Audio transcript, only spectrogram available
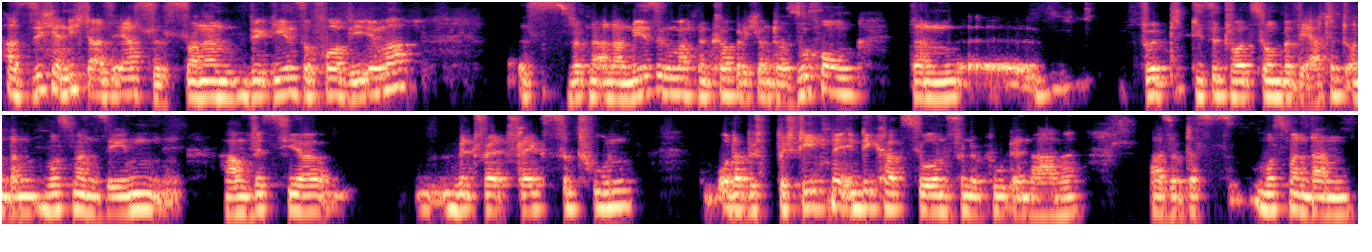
Also sicher nicht als erstes, sondern wir gehen so vor wie immer es wird eine Anamnese gemacht, eine körperliche Untersuchung, dann äh, wird die Situation bewertet und dann muss man sehen, haben wir es hier mit Red Flags zu tun oder besteht eine Indikation für eine Blutentnahme. Also das muss man dann,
